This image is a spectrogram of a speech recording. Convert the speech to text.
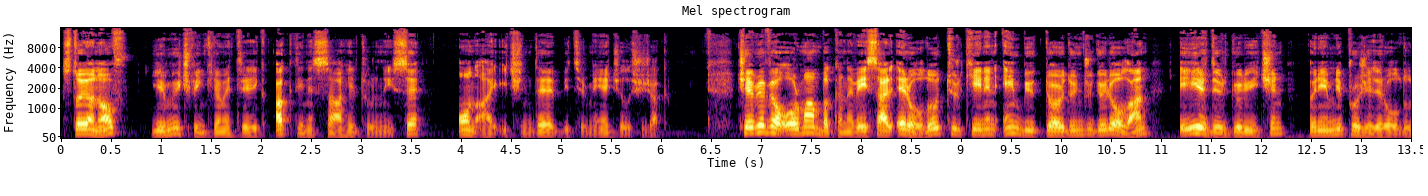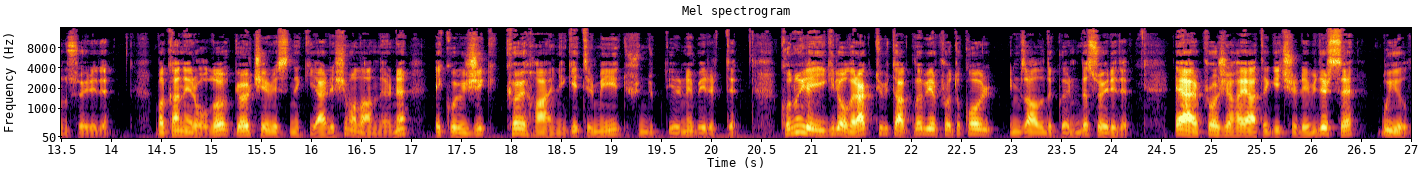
Stoyanov 23 bin kilometrelik Akdeniz sahil turunu ise 10 ay içinde bitirmeye çalışacak. Çevre ve Orman Bakanı Veysel Eroğlu, Türkiye'nin en büyük dördüncü gölü olan Eğirdir Gölü için önemli projeleri olduğunu söyledi. Bakan Eroğlu, göl çevresindeki yerleşim alanlarını ekolojik köy haline getirmeyi düşündüklerini belirtti. Konuyla ilgili olarak TÜBİTAK'la bir protokol imzaladıklarını da söyledi. Eğer proje hayata geçirilebilirse bu yıl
